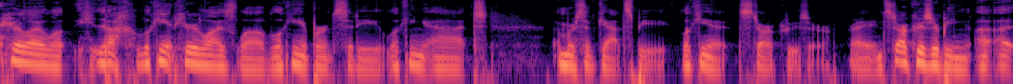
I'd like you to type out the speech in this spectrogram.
here, looking at Here Lies Love, looking at Burnt City, looking at Immersive Gatsby, looking at Star Cruiser, right? And Star Cruiser being a,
